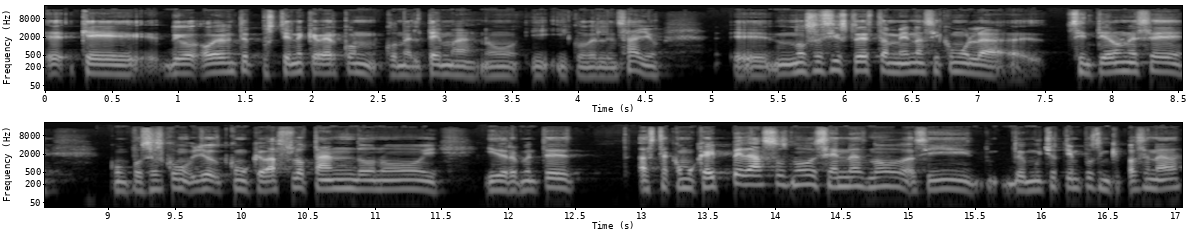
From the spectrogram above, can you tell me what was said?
eh, que digo, obviamente pues tiene que ver con, con el tema, ¿no? Y, y con el ensayo. no sé si ustedes también así como la sintieron ese, como pues es como, yo, como que vas flotando, ¿no? Y, y de repente hasta como que hay pedazos, ¿no? Escenas, ¿no? Así de mucho tiempo sin que pase nada,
